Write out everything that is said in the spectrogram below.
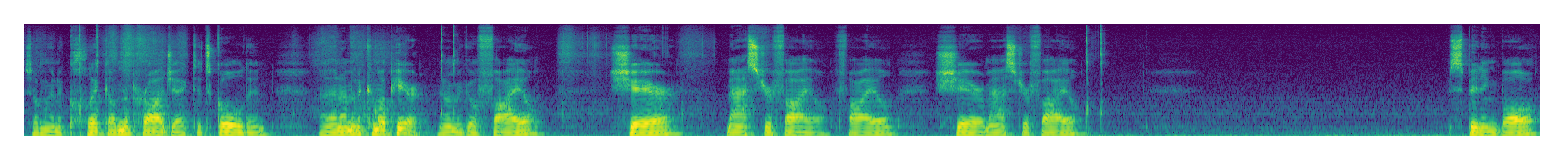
So I'm going to click on the project. It's golden. And then I'm going to come up here. And I'm going to go File, Share, Master File. File, Share, Master File. Spinning ball.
